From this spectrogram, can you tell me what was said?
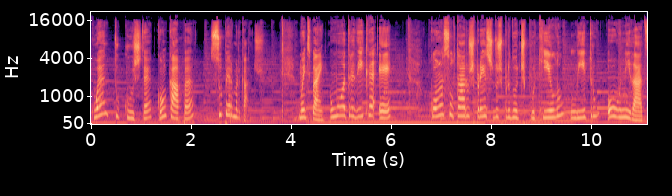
quanto custa, com capa, supermercados. Muito bem. Uma outra dica é consultar os preços dos produtos por quilo, litro ou unidade.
